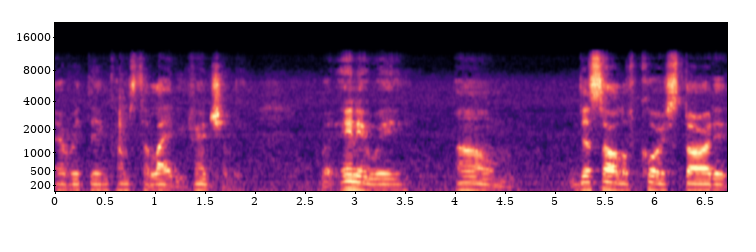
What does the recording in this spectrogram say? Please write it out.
everything comes to light eventually. But anyway, um, this all, of course, started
